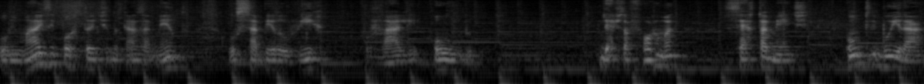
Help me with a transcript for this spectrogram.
o mais importante no casamento, o saber ouvir, vale ouro. Desta forma, certamente contribuirá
